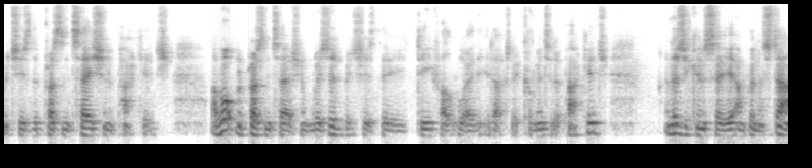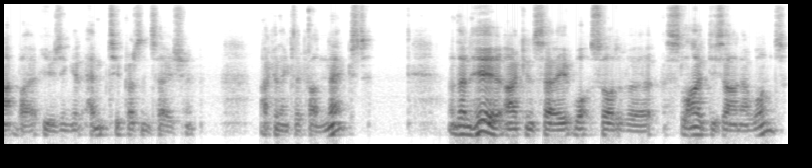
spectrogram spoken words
which is the presentation package. I've opened presentation wizard, which is the default way that you'd actually come into the package, and as you can see, I'm going to start by using an empty presentation. I can then click on Next. And then here I can say what sort of a slide design I want.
